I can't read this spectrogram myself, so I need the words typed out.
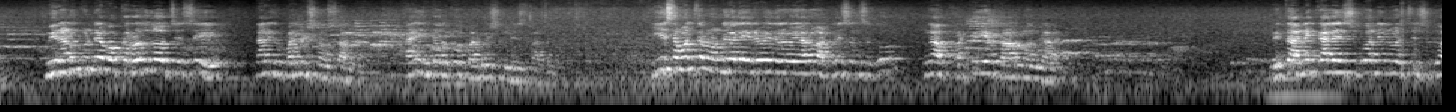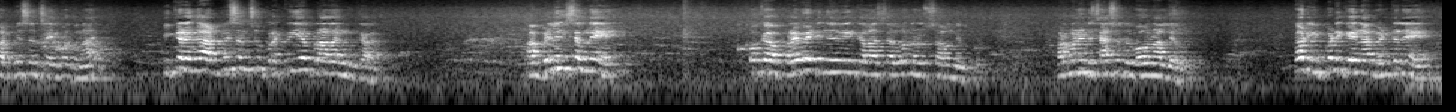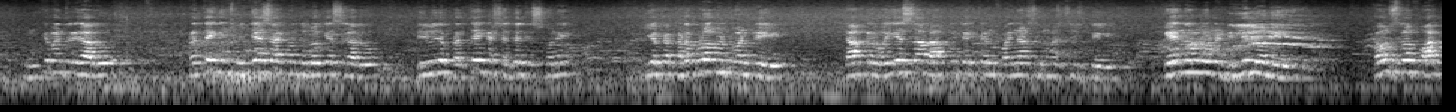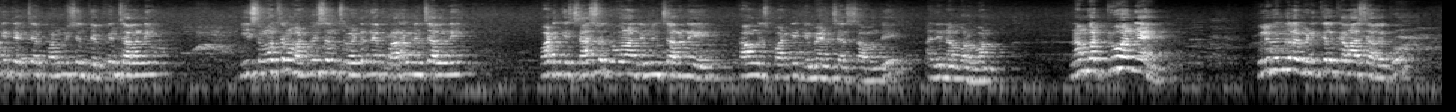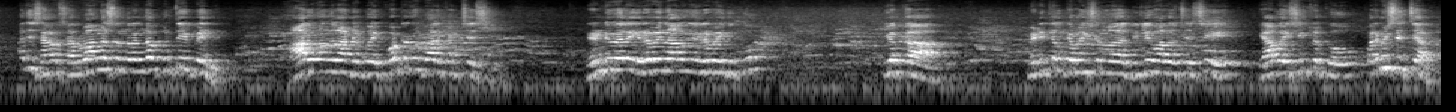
మీరు అనుకుంటే ఒక్క రోజులో వచ్చేసి దానికి పర్మిషన్ వస్తారు కానీ ఇంతవరకు పర్మిషన్ తీసుకురాదు ఈ సంవత్సరం రెండు వేల ఇరవై ఇరవై ఆరు అడ్మిషన్స్కు ఇంకా ప్రక్రియ ప్రారంభం కాలేదు మిగతా అన్ని కాలేజెస్కు అన్ని యూనివర్సిటీస్కు అడ్మిషన్స్ అయిపోతున్నాయి. ఇక్కడ ఇంకా అడ్మిషన్స్ ప్రక్రియ ప్రారంభం కాలేదు ఆ బిల్డింగ్స్ అన్నీ ఒక ప్రైవేట్ ఇంజనీరింగ్ కళాశాలలో నడుస్తూ ఉంది ఇప్పుడు. పర్మనెంట్ శాశ్వత భవనాలు లేవు. కాబట్టి ఇప్పటికైనా వెంటనే ముఖ్యమంత్రి గారు ప్రత్యేకించి విద్యాశాఖ మంత్రి లోకేష్ గారు దీని మీద ప్రత్యేక శ్రద్ధ తీసుకొని ఈ యొక్క కడపలో ఉన్నటువంటి doctor YSR architecture and finance యూనివర్సిటీకి కేంద్రంలోని ఢిల్లీలోని కౌన్సిల్ ఆఫ్ ఆర్కిటెక్చర్ పర్మిషన్ తెప్పించాలని ఈ సంవత్సరం అడ్మిషన్స్ వెంటనే ప్రారంభించాలని వాటికి శాశ్వత భవనాలు నిర్మించాలని కాంగ్రెస్ పార్టీ డిమాండ్ చేస్తూ ఉంది. అది నంబర్ వన్. నంబర్ టూ అన్యాయం. పులివెందుల మెడికల్ కళాశాలకు అది సర్వ- సర్వాంగ సుందరంగా పూర్తి అయిపోయింది ఆరు వందల డెబ్బై కోట్ల రూపాయలు ఖర్చు చేసి రెండు వేల ఇరవై నాలుగు ఇరవై ఐదుకు ఈ యొక్క మెడికల్ కమిషన్ వాళ్ళ ఢిల్లీ వాళ్ళు వచ్చేసి యాభై సీట్లకు పర్మిషన్ ఇచ్చారు.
